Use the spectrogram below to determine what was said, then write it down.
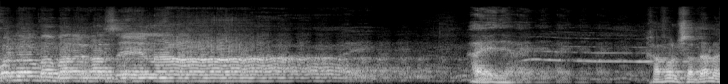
কলম আমার কাছে না হায় রে হায় রে, হায় রে, হায় রে। সাদা না?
